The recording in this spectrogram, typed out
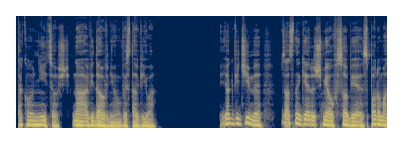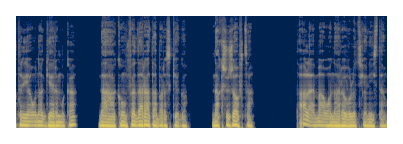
taką nicość, na widownię wystawiła. Jak widzimy, zacny Gierycz miał w sobie sporo materiału na Giermka, na konfederata barskiego, na krzyżowca, ale mało na rewolucjonistę.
